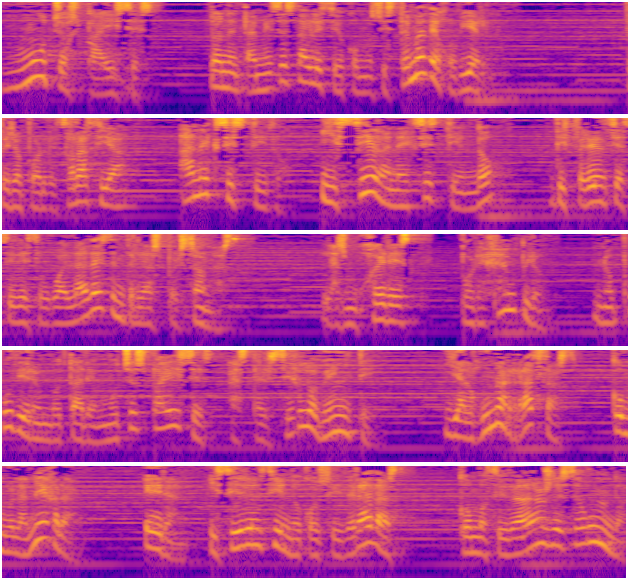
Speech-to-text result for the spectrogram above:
muchos países, donde también se estableció como sistema de gobierno pero por desgracia han existido y siguen existiendo diferencias y desigualdades entre las personas. Las mujeres, por ejemplo, no pudieron votar en muchos países hasta el siglo XX y algunas razas, como la negra, eran y siguen siendo consideradas como ciudadanos de segunda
